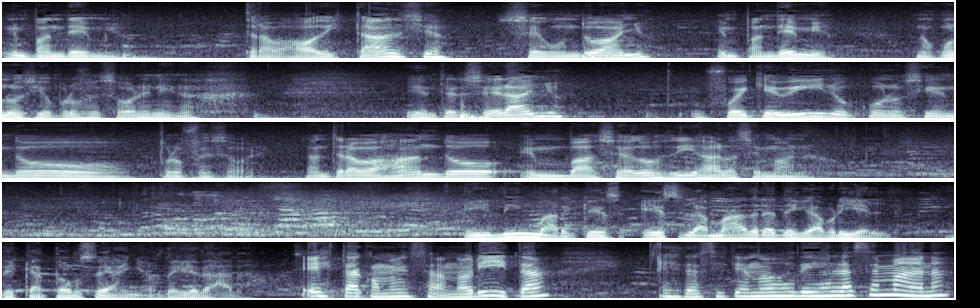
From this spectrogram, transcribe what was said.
en pandemia. Trabajo a distancia, segundo año, en pandemia. No conoció profesores ni nada. Y en tercer año fue que vino conociendo profesores. Están trabajando en base a dos días a la semana. Eileen Márquez es la madre de Gabriel, de 14 años de edad está comenzando ahorita, está asistiendo dos días a la semana,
